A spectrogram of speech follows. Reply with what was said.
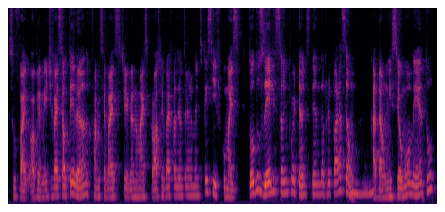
isso vai, obviamente, vai se alterando conforme você vai chegando mais próximo e vai fazendo um treinamento específico, mas todos eles são importantes dentro da preparação. Uhum. Cada um em seu momento,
